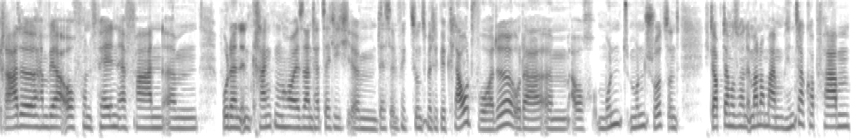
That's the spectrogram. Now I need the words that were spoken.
Gerade haben wir auch von Fällen erfahren, ähm, wo dann in Krankenhäusern tatsächlich ähm, Desinfektionsmittel geklaut wurde oder ähm, auch Mund, Mundschutz. Und ich glaube, da muss man immer noch mal im Hinterkopf haben,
